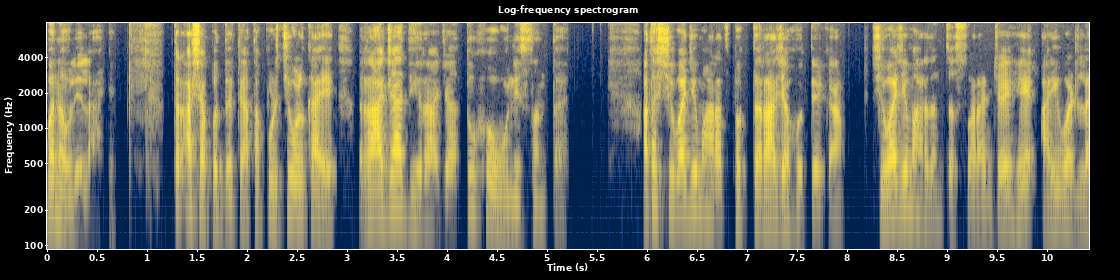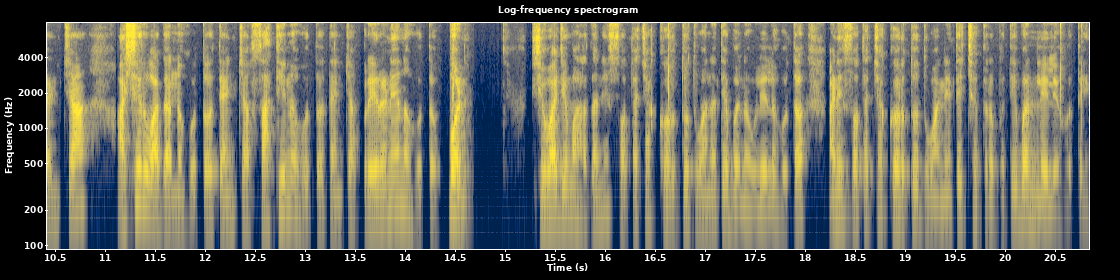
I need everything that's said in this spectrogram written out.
बनवलेलं आहे. तर अशा पद्धती आता पुढची ओळख आहे राजा धीराजा तू होऊन संत. आता शिवाजी महाराज फक्त राजा होते का? शिवाजी महाराजांचं स्वराज्य हे आई वडिलांच्या आशीर्वादानं होतं त्यांच्या साथीनं होतं त्यांच्या प्रेरणेनं होतं. पण शिवाजी महाराजांनी स्वतःच्या कर्तृत्वानं ते बनवलेलं होतं आणि स्वतःच्या कर्तृत्वाने ते छत्रपती बनलेले होते.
